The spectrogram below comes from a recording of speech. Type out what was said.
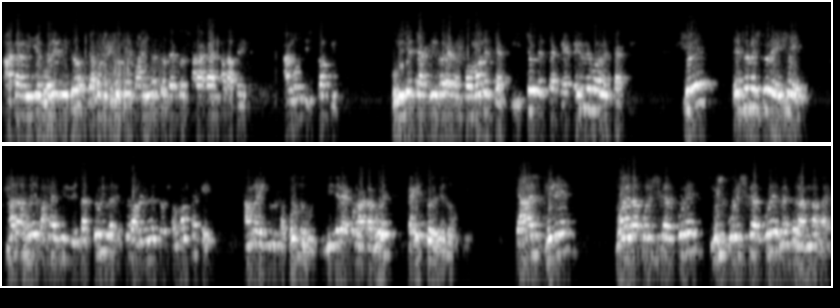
আটা নিজে ভরে দিত যখন রেশনের হতো, দেখো সারা গায়ে সাদা হয়ে গেছে। আঙুল পুলিশের চাকরি করে একটা সম্মানের চাকরি, ইজ্জতের চাকরি, একটা ইউনিফর্মের চাকরি। সে রেশন স্টোরে এসে সাদা হয়ে বাসায় ফিরবে, তার পরিবারের একটু মানুষের সম্মান থাকে। আমরা এগুলো সব বন্ধ করছি। নিজেরা এখন আটা ভরে প্যাকেট করে দিল। চাল ছেড়ে ময়লা পরিষ্কার করে মিল পরিষ্কার করে মেসে রান্না হয়।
